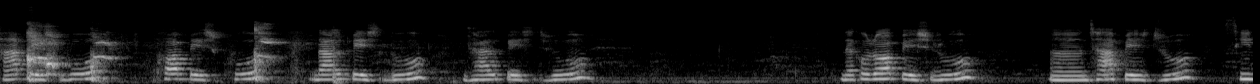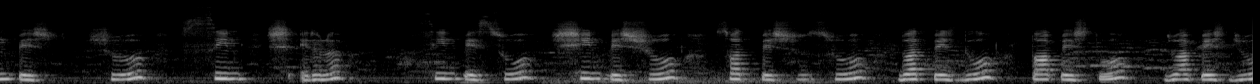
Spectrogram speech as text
হা পেশ খ পেশ খু দাল পেশ দু, ঝাল পেশ ঝু। দেখো র পেশ রু ঝা পেশ ঝু, সিন পেশ সু, সিন এটা হলো সিন পেশ সু, শিন পেশ সু, সৎ পেশ সু, দোয়াত পেশ দু, ত পেশ তু, জুয়া পেশ জু,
